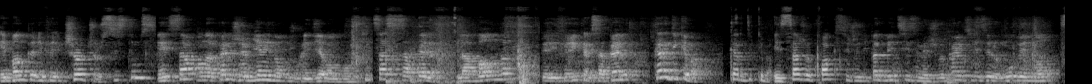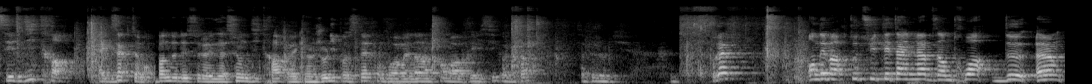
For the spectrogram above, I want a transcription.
et bande périphérique Shelter Systems. Et ça, on appelle, j'aime bien les noms, je vous l'ai dit avant qu'on quitte. Ça, ça s'appelle la bande périphérique, elle s'appelle. Kardikeba. Et ça, je crois que si je dis pas de bêtises, mais je veux pas utiliser le mauvais nom, c'est Ditra. Exactement. Bande de désolidarisation Ditra avec un joli poster qu'on pourra mettre dans la chambre après ici, comme ça. Ça fait joli. Bref, on démarre tout de suite les timelapses dans 3, 2, 1.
